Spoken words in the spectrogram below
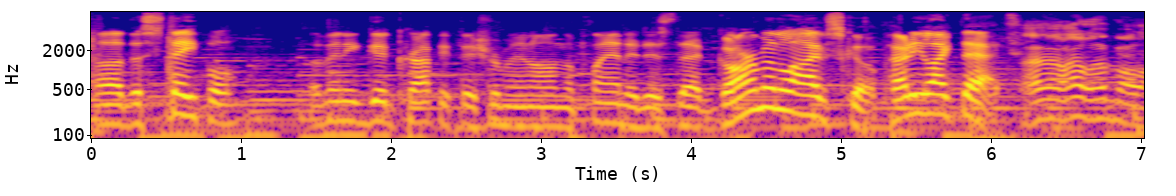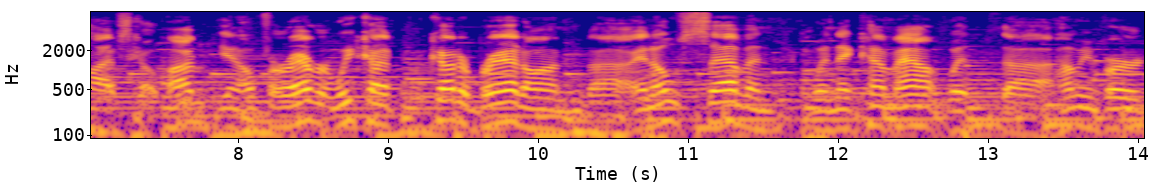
uh, the staple of any good crappie fisherman on the planet is that Garmin Live Scope. How do you like that? I, I love my live scope. I'm, you know, forever. We cut cut our bread on uh, in 07 when they come out with uh, Humminbird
